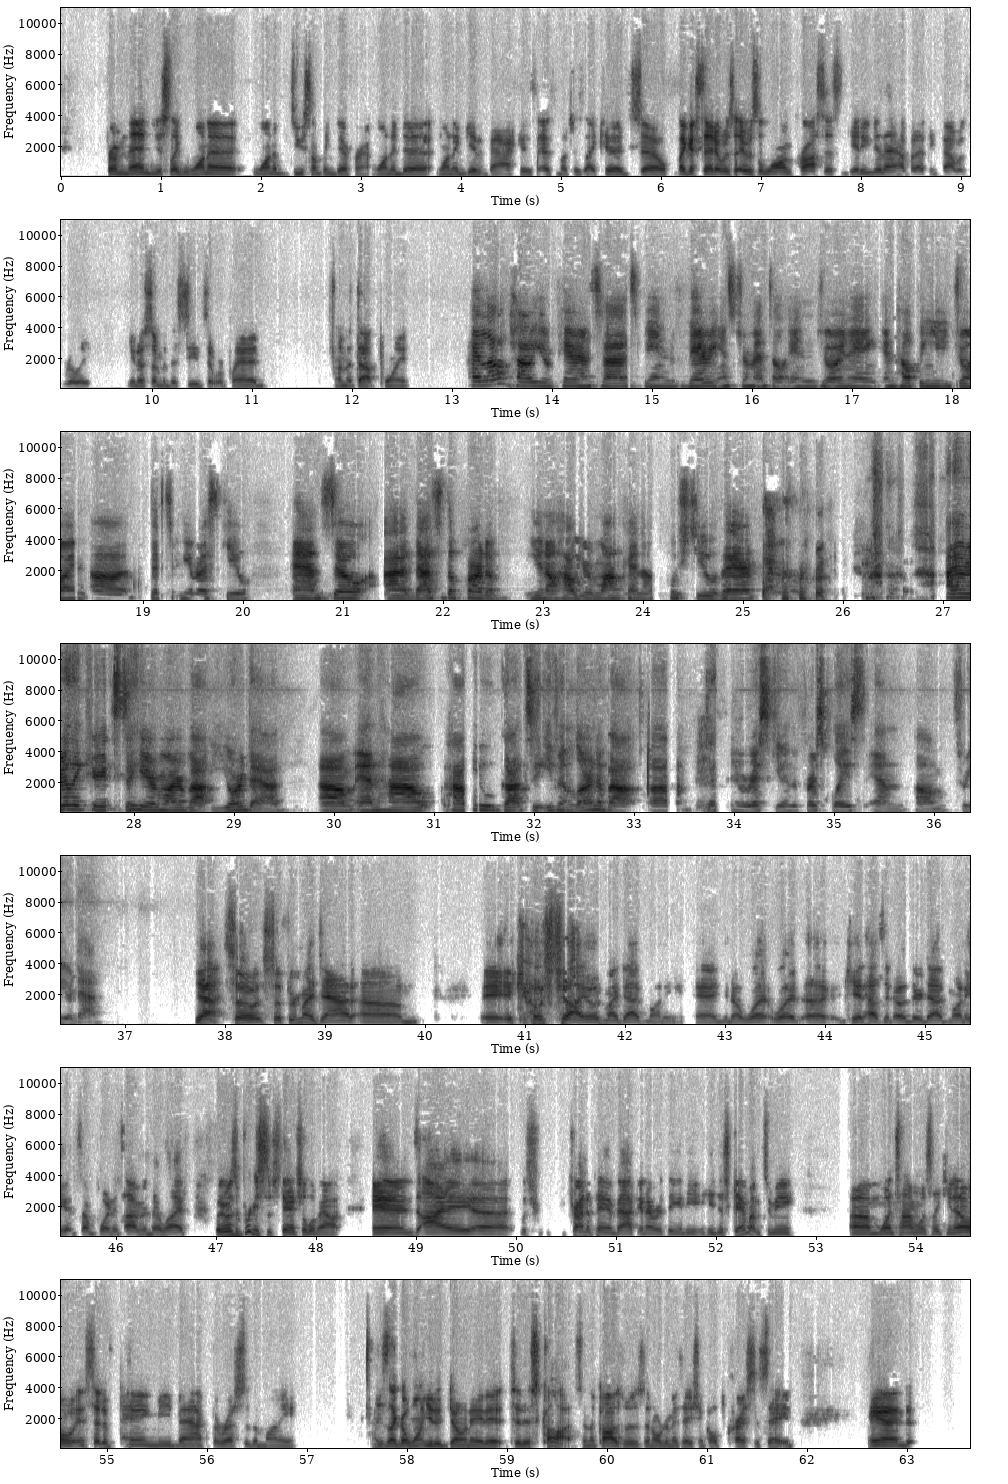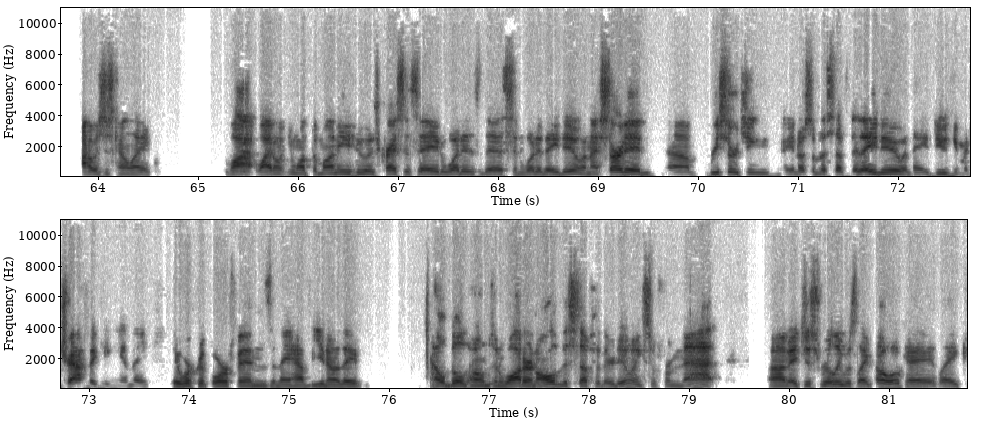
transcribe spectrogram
from then just like want to want to do something different wanted to want to give back as, as much as I could so like I said it was it was a long process getting to that but I think that was really you know some of the seeds that were planted um, at that point I love how your parents has been very instrumental in joining and helping you join uh, Destiny Rescue. And so uh, that's the part of you know how your mom kind of pushed you there. I'm really curious to hear more about your dad um, and how how you got to even learn about uh, Destiny Rescue in the first place and um, through your dad. Yeah so so through my dad um, it, goes to I owed my dad money, and you know what what uh, kid hasn't owed their dad money at some point in time in their life? But it was a pretty substantial amount, and I uh, was trying to pay him back and everything. And he, he just came up to me um, one time was like, you know, instead of paying me back the rest of the money, he's like, I want you to donate it to this cause. And the cause was an organization called Crisis Aid. And I was just kind of like, why, why don't you want the money? Who is Crisis Aid? What is this? And what do they do? And I started um, researching, you know, some of the stuff that they do and they do human trafficking and they, they work with orphans and they have, you know, they help build homes and water and all of this stuff that they're doing. So from that, um, it just really was like, oh, okay, like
